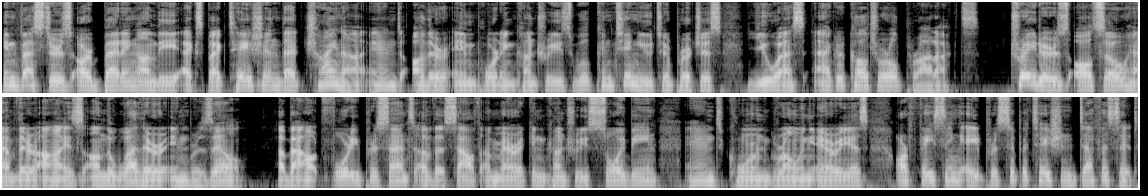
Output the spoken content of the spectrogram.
Investors are betting on the expectation that China and other importing countries will continue to purchase U.S. agricultural products. Traders also have their eyes on the weather in Brazil. About 40% of the South American country's soybean and corn growing areas are facing a precipitation deficit,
